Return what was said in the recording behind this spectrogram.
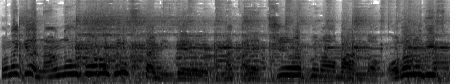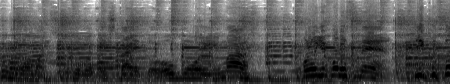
そんな今日はナノボロフェスタに出る中で注目のバンド、踊るディスコ室町お届けしたいと思います。この曲をですね、聴くと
